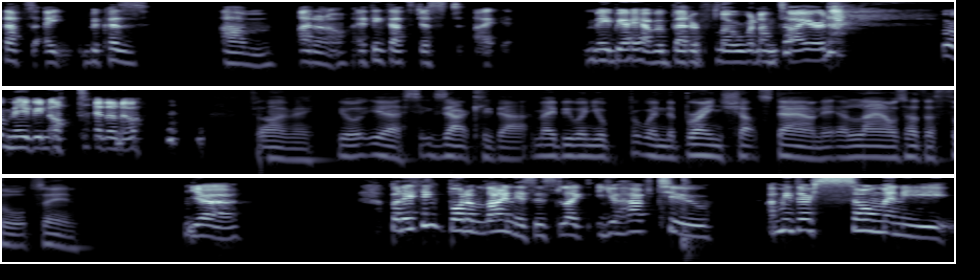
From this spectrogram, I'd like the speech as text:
that's I because um I don't know. I think that's just I maybe I have a better flow when I'm tired, or maybe not. I don't know. Blimey, you're yes, exactly that. Maybe when you're when the brain shuts down, it allows other thoughts in. Yeah, but I think bottom line is is like you have to. I mean, there's so many,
